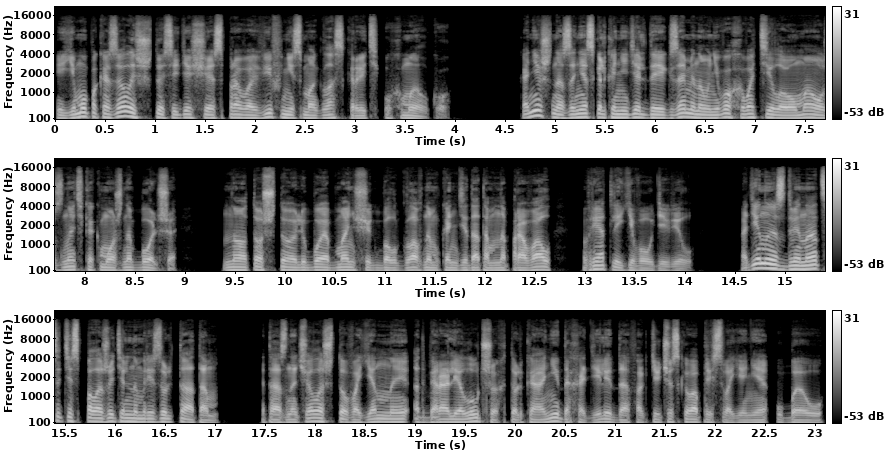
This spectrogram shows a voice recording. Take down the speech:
и ему показалось, что сидящая справа Вив не смогла скрыть ухмылку. Конечно, за несколько недель до экзамена у него хватило ума узнать как можно больше — но то, что любой обманщик был главным кандидатом на провал, вряд ли его удивил. Один из 12 с положительным результатом. Это означало, что военные отбирали лучших, только они доходили до фактического присвоения УБУ.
